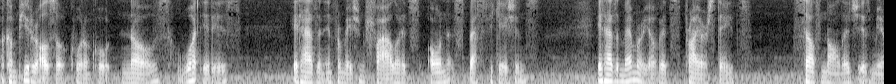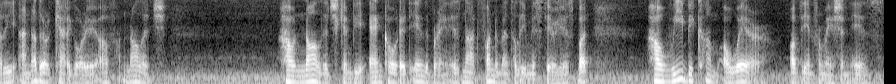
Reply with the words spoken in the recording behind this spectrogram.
A computer also, quote-unquote, knows what it is it has an information file on its own specifications. It has a memory of its prior states. Self-knowledge is merely another category of knowledge. How knowledge can be encoded in the brain is not fundamentally mysterious, but how we become aware of the information is.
